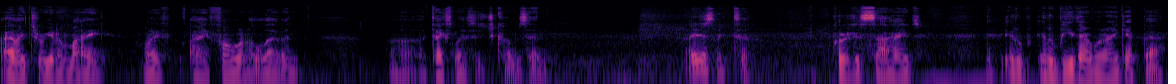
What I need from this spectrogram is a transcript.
i like to read on my my iphone 11 uh, a text message comes in i just like to put it aside. It'll it'll be there when I get back.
